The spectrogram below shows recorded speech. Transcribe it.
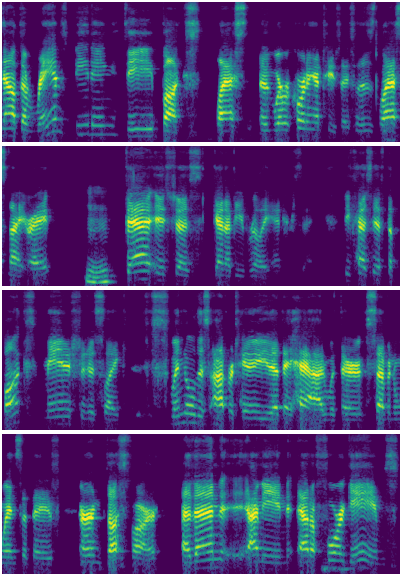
Now the Rams beating the Bucks last. We're recording on Tuesday, so this is last night, right? Mm-hmm. That is just gonna be really interesting because if the Bucks manage to just like swindle this opportunity that they had with their seven wins that they've earned thus far, and then I mean, out of four games,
